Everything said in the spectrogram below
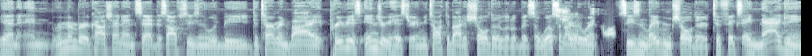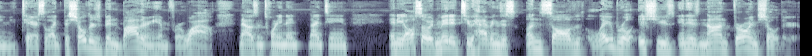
Yeah, and, and remember, Kyle Shanahan said this offseason would be determined by previous injury history, and we talked about his shoulder a little bit. So Wilson sure. underwent offseason labrum shoulder to fix a nagging tear. So like the shoulder's been bothering him for a while. Now was in 2019. And he also admitted to having this unsolved labral issues in his non-throwing shoulder,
